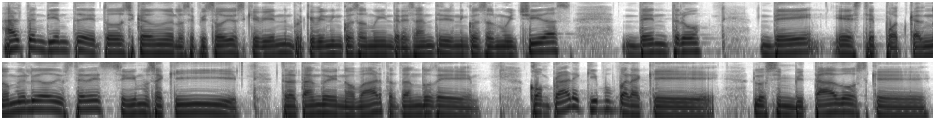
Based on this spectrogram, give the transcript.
al pendiente de todos y cada uno de los episodios que vienen porque vienen cosas muy interesantes, vienen cosas muy chidas dentro de este podcast. No me olvido de ustedes, seguimos aquí tratando de innovar, tratando de comprar equipo para que los invitados que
